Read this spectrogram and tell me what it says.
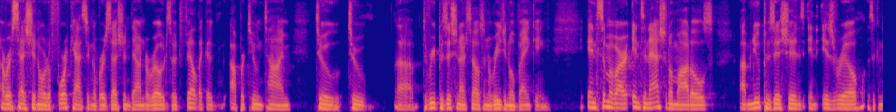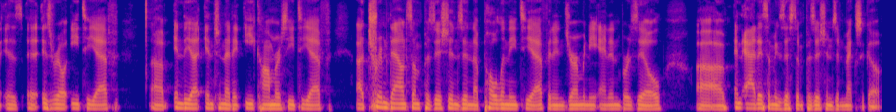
a recession or the forecasting of a recession down the road. So it felt like an opportune time to to uh, to reposition ourselves in regional banking in some of our international models um, new positions in israel is, is uh, israel etf uh, india internet and e-commerce etf uh, trimmed down some positions in the Poland ETF and in Germany and in Brazil, uh, and added some existing positions in Mexico.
